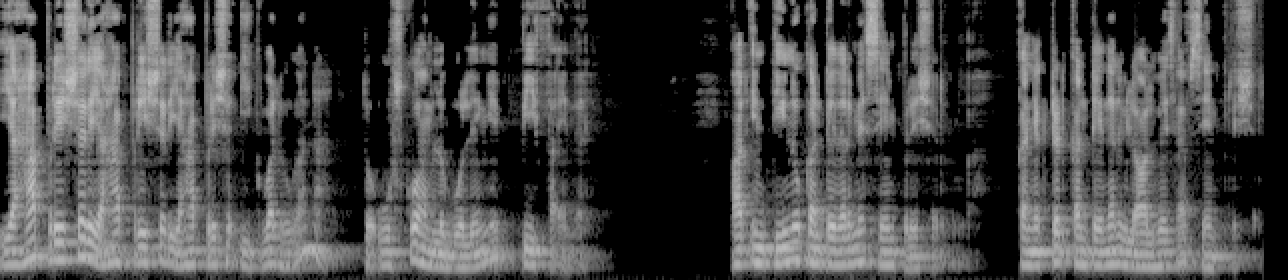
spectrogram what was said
यहाँ प्रेशर यहाँ प्रेशर यहाँ प्रेशर इक्वल होगा ना? तो उसको हम लोग बोलेंगे पी फाइनल और इन तीनों कंटेनर में सेम प्रेशर होगा। Connected container will always have same pressure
